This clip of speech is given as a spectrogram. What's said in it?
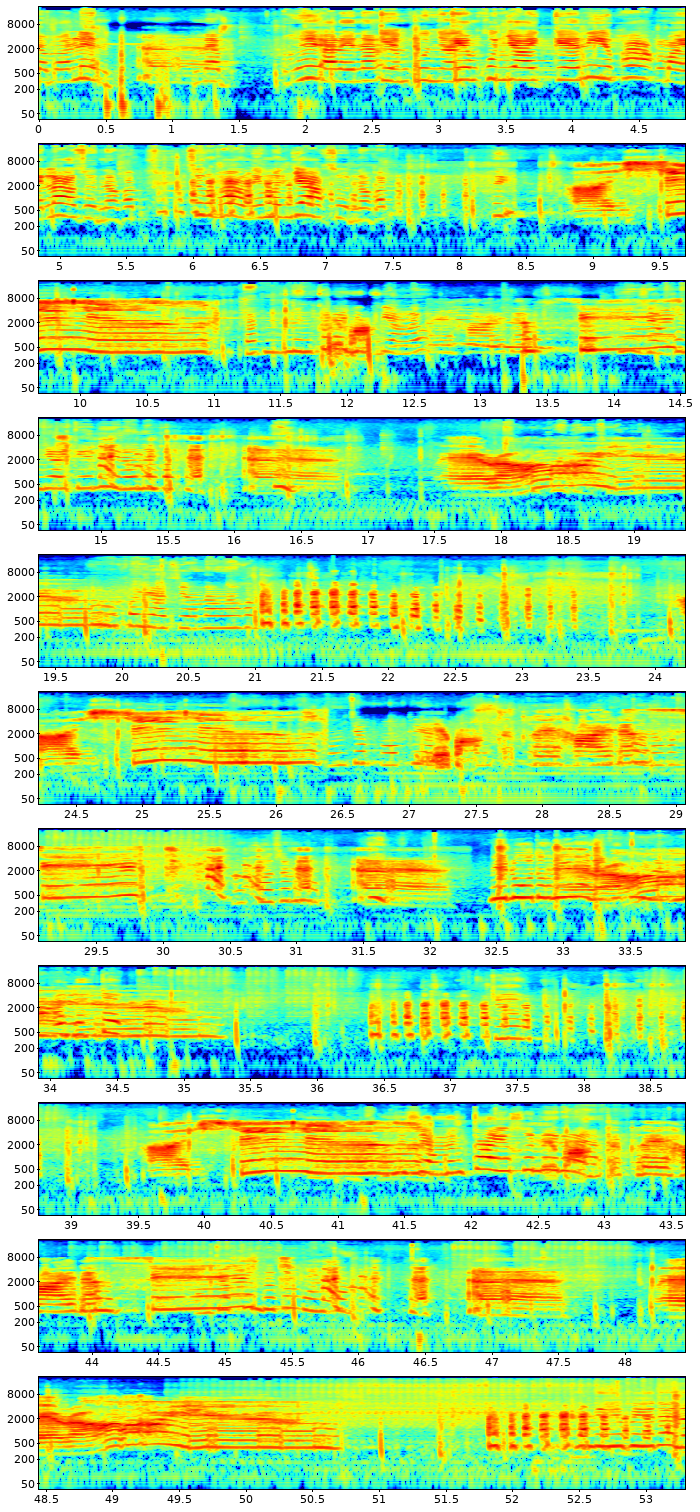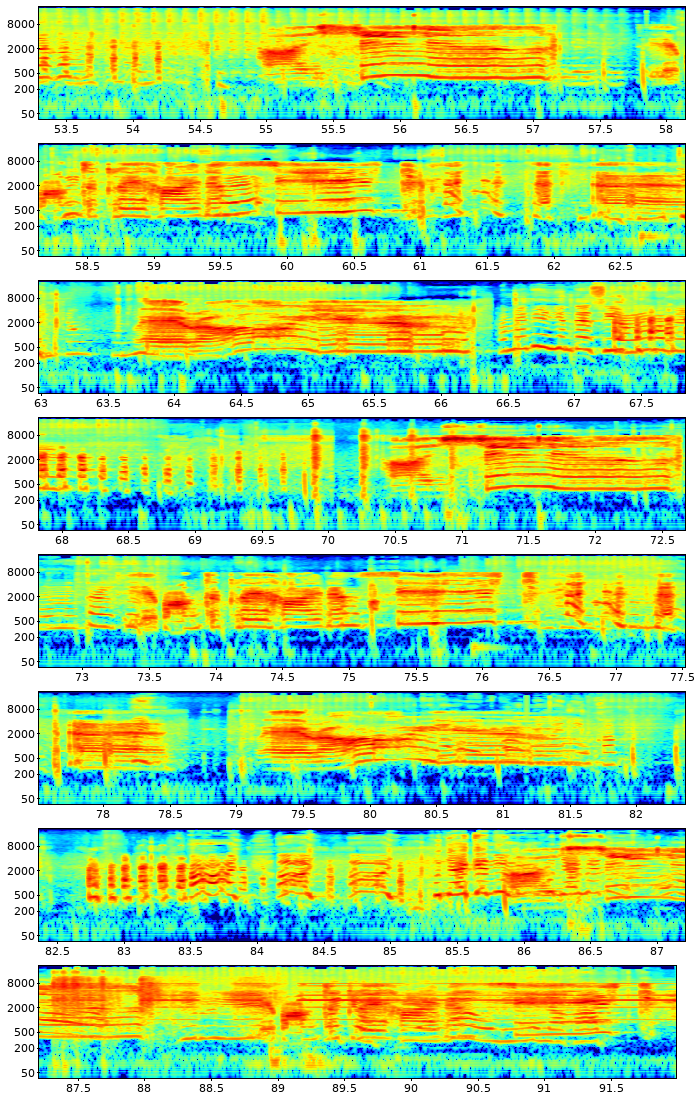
จะมาเล่นแมปเฮ้ยอะไรนะเกมคุณยายเกมคุณยายแกนี่ภาคใหม่ล่าสุดนะครับ ซึ่งภาคนี้มันยากสุดนะครับเฮ้ย I see you. แป๊บนึงก็ได้ยินเสียงแล้ว Say hi and ได้ยินเสียง see. คุณยายแกนี่แล้วนะครับ Where are you? ก็อย่าเสียงดังนะครับ I see you. ผม จะขอเปลี่ยน You want to play hide and seek? ผมขอสมัครเฮ้ยมีรูตรงนี้เลยนะครับคุณ are เอาผมตกเจอ I see you. เสียงมันใกล้ขึ้นเรื่ You อยๆ want to play hide and จะขึ้นไปข้างบนก่อน Where are you? มีวีด้วยนะครับ play hide and seek? Where are you? ทำไมได้ยินแต่เสียงนะครับเนี่ย I see you. มันใกล้ขึ้ Do น you want to play hide and seek? ขึ้นเลย Where are ยังไง you? ดีครับเอ้ยเอ้ยเอ้ยคุณยายแกนี่มา I คุณยายแกนี่ ก็ to จบ play เพียง hide เท่า and นี้นะครับ seek?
